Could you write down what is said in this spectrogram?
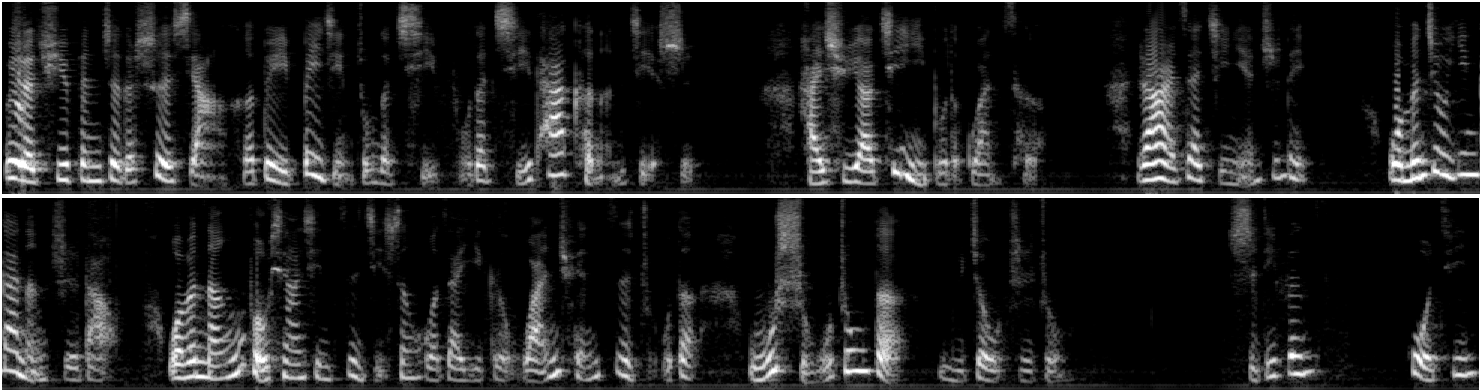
为了区分这个设想和对背景中的起伏的其他可能的解释，还需要进一步的观测。然而，在几年之内，我们就应该能知道，我们能否相信自己生活在一个完全自主的、无始无终的宇宙之中。史蒂芬。霍金。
